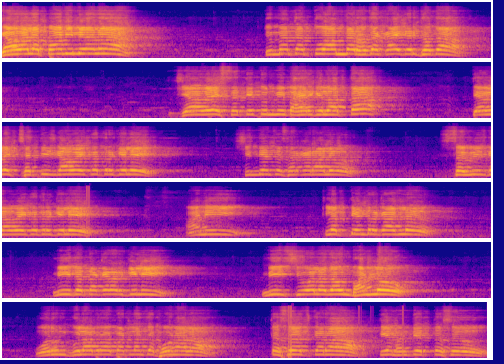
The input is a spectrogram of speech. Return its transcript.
गावाला पाणी मिळाला. तुम्ही आता तू आमदार होता काय करीत होता? ज्या वेळेस सत्तेतून मी बाहेर गेलो आता त्यावेळेस छत्तीस गाव एकत्र केले. शिंदेचं सरकार आल्यावर सव्वीस गाव एकत्र केले. आणि क्लब टेंडर काढलं. मी इथं तक्रार केली. मी शिवाला जाऊन भांडलो. वरून गुलाबराव पाटलांचा फोन आला. तसंच करा. ते म्हणते तसं.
